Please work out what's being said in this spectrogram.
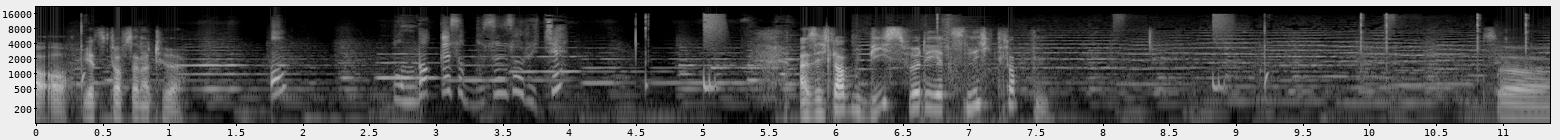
Oh oh, Jetzt klopft klopft's an der Tür. Also ich glaube, ein Biest würde jetzt nicht klopfen. So.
